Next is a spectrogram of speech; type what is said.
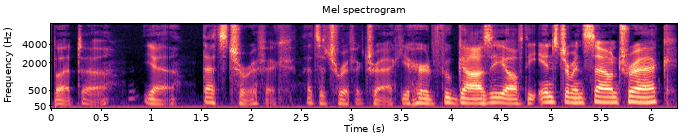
But uh, yeah, that's terrific. That's a terrific track. You heard Fugazi off the instrument soundtrack.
